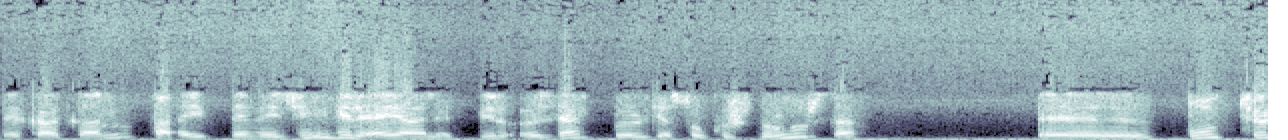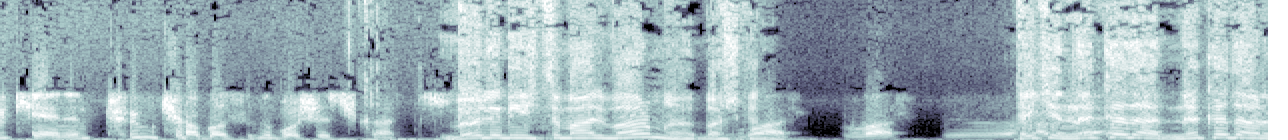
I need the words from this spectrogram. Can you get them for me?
PKK'nın sahipleneceği bir eyalet, bir özel bölge sokuşturulursa e, bu Türkiye'nin tüm çabasını boşa çıkartır. Böyle bir ihtimal var mı başkanım? Var, var. Ee, Peki hatta ne kadar ne kadar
